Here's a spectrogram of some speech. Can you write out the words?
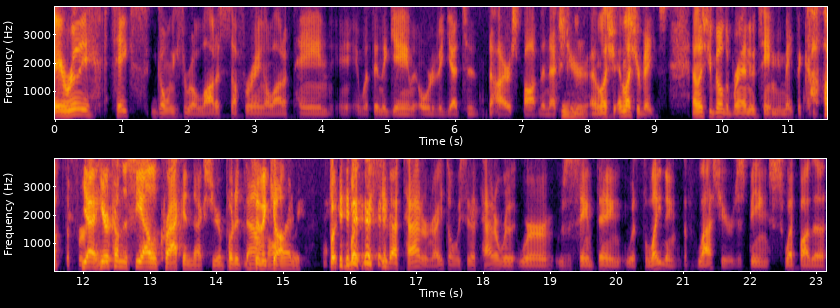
it really takes going through a lot of suffering, a lot of pain within the game in order to get to the higher spot in the next Mm-hmm. year. Unless you, unless you're Vegas, unless you build a brand new team, you make the cup the first. Yeah, here year. come the Seattle Kraken next year. Put it down To the cup. already. But but we see that pattern, right? Don't we see that pattern where where it was the same thing with the Lightning the, last year, just being swept by the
